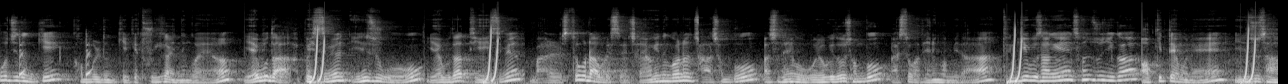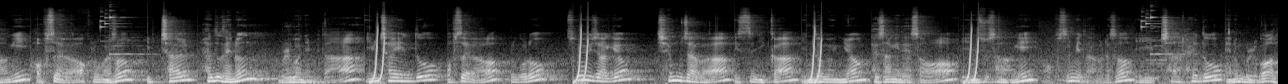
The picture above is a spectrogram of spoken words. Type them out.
토지 등기, 건물 등기 이렇게 두 개가 있는 거예요. 얘보다 앞에 있으면 인수고 얘보다 뒤에 있으면 말소라고 그랬어요. 자 여기 있는 거는 다 전부 말소 되는 거고 여기도 전부 말소가 되는 겁니다. 등기부상에 선순위가 없기 때문에 인수 사항이 없어요. 그러면서 입찰해도 되는 물건입니다. 임차인도 없어요. 그리고 소유자 겸 채무자가 있으니까 인도명령 대상이 돼서 인수 사항이 없습니다. 그래서 입찰해도 되는 물건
